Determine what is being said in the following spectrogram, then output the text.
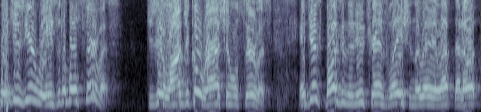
which is your reasonable service, which is your logical, rational service. It just bugs in the new translation the way they left that out.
